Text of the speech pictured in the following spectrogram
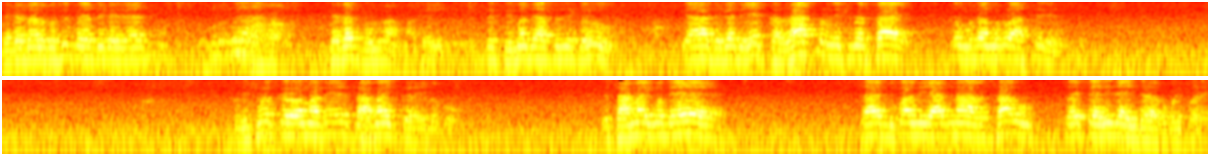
જગત આ લોકો શું પ્રયત્ન કરી રહ્યા છે જગત ભૂલવા માટે શ્રીમદ આચાર્યએ કહ્યું કે આ જગત એક કલાક પણ વિસ્મૃત થાય તો મોટા મોટું આશ્ચર્ય છે. વિસ્મૃત કરવા માટે સામાયિક કરે એ લોકો તો સામાયિકમાં બે તાર દુકાન યાદ ના આવે થાવું તો એ પહેલી જાય ધડાકો પડી પડે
